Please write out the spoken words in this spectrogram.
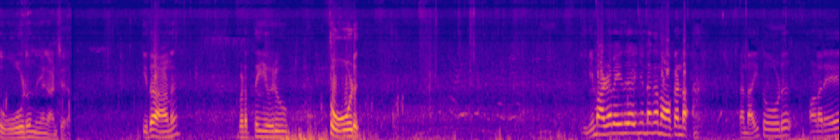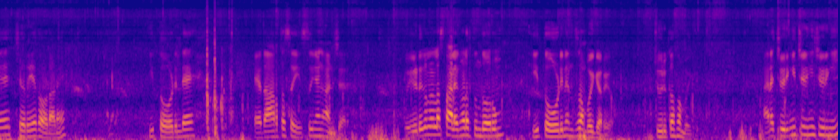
തോടൊന്ന് ഞാൻ കാണിച്ചു തരാം. ഇതാണ് ഇവിടുത്തെ ഈ ഒരു തോട്. ഇനി മഴ പെയ്ത് കഴിഞ്ഞിട്ടുണ്ടെങ്കിൽ നോക്കണ്ട. കണ്ട ഈ തോട് വളരെ ചെറിയ തോടാണ്. ഈ തോടിന്റെ യഥാർത്ഥ സൈസ് ഞാൻ കാണിച്ചു തരാം. വീടുകളുള്ള സ്ഥലങ്ങൾ എത്തുന്തോറും ഈ തോടിന് എന്ത് സംഭവിക്കും അറിയോ? ചുരുക്കം സംഭവിക്കും. അങ്ങനെ ചുരുങ്ങി ചുരുങ്ങി ചുരുങ്ങി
